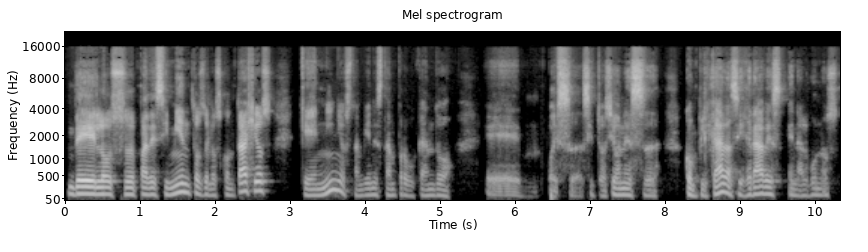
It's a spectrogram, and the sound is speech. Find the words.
de los eh, padecimientos de los contagios que en niños también están provocando eh, pues situaciones complicadas y graves en algunos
